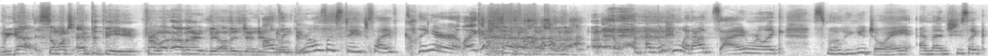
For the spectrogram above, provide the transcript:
we got so much empathy for what other the other genders I was like, through. girls like stage five clinger. Like, and then we went outside and we're like smoking a joint. And then she's like,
